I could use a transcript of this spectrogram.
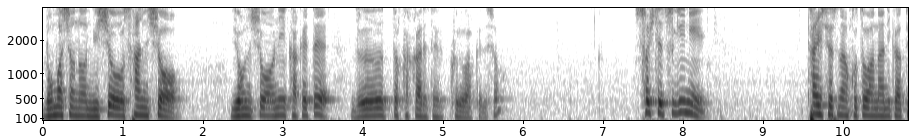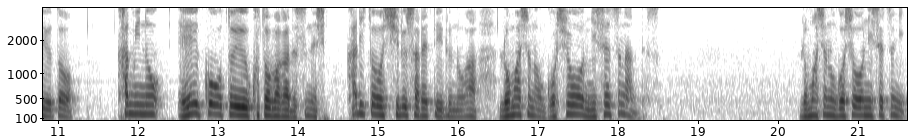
ロマ書の2章3章4章にかけてずっと書かれてくるわけでしょ。そして次に大切なことは何かというと神の栄光という言葉がですねしっかりと記されているのはロマ書の5章2節なんです。ロマ書の5章2節に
